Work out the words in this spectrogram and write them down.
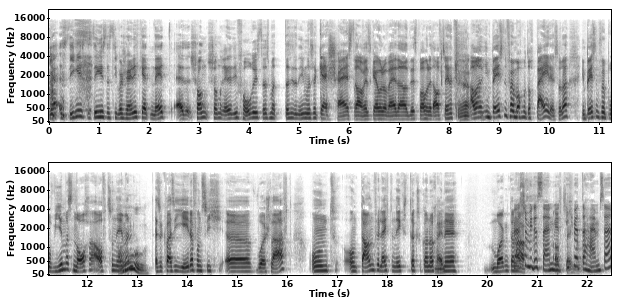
Ja, das Ding ist, das Ding ist, dass die Wahrscheinlichkeit nicht, also schon, schon relativ hoch ist, dass man, dass ich dann irgendwann sage, geil, scheiß drauf, jetzt gehen wir noch weiter und das brauchen wir nicht aufzeichnen. Aber im besten Fall machen wir doch beides, oder? Im besten Fall probieren wir es nachher aufzunehmen. Oh. Also quasi jeder von sich, äh, wo er schlaft und, und dann vielleicht am nächsten Tag sogar noch eine morgen Ich danach. weiß schon, wie das sein wird. Ich werde daheim sein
